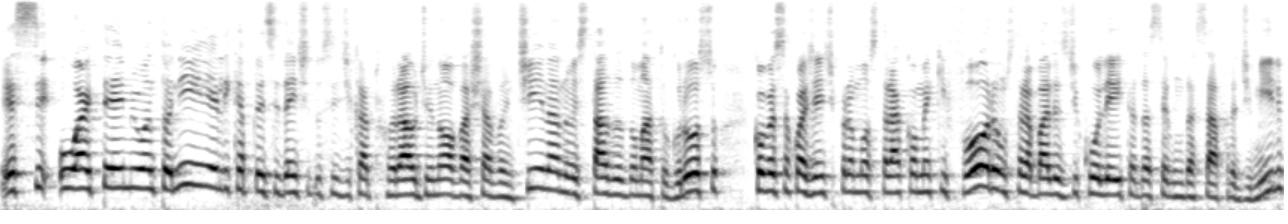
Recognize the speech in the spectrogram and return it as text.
Esse, o Artemio Antonini, ele que é presidente do Sindicato Rural de Nova Chavantina, no estado do Mato Grosso, conversou com a gente para mostrar como é que foram os trabalhos de colheita da segunda safra de milho,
